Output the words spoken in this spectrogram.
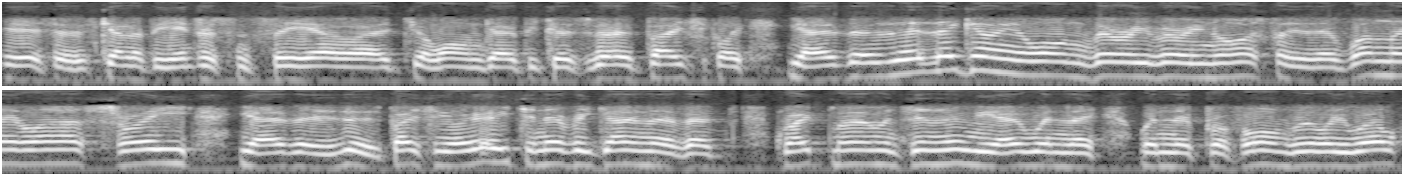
Yes, it's going to be interesting to see how uh, Geelong go because uh, basically, you know, they're, they're going along very, very nicely. They've won their last three. You know, there's, basically each and every game they've had great moments in them. You know, when they when they performed really well.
